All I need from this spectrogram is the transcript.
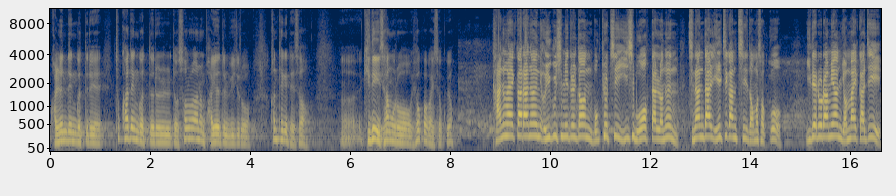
관련된 것들에 특화된 것들을 더 선호하는 바이어들 위주로 컨택이 돼서 어, 기대 이상으로 효과가 있었고요. 가능할까라는 의구심이 들던 목표치 25억 달러는 지난달 일찌감치 넘어섰고 이대로라면 연말까지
